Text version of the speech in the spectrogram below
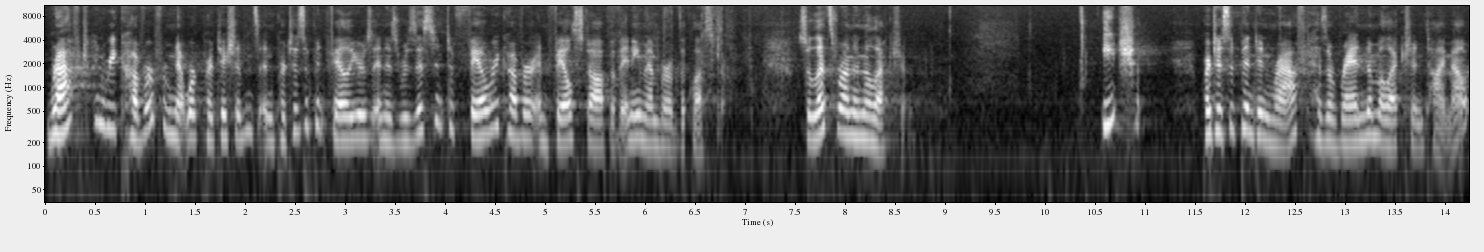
Raft can recover from network partitions and participant failures and is resistant to fail recover and fail stop of any member of the cluster. So let's run an election. Each participant in Raft has a random election timeout,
